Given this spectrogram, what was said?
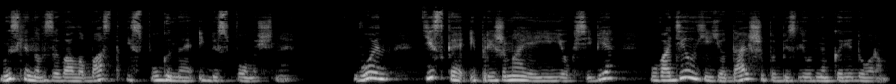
Мысленно взывала Баст, испуганная и беспомощная. Воин, тиская и прижимая ее к себе, уводил ее дальше по безлюдным коридорам.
